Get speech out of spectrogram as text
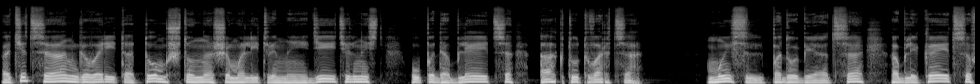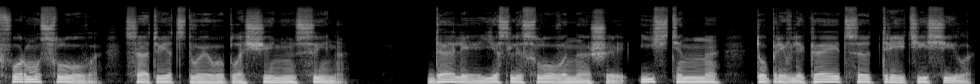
Отец Иоанн говорит о том, что наша молитвенная деятельность уподобляется акту Творца. Мысль, подобие Отца, облекается в форму слова, соответствуя воплощению Сына. Далее, если Слово наше истинно, то привлекается третья сила.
